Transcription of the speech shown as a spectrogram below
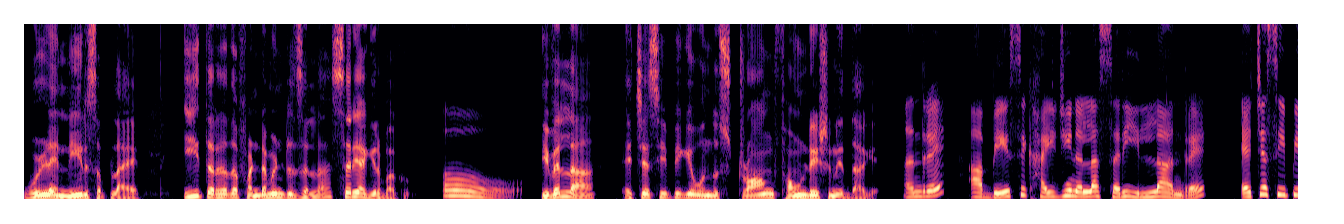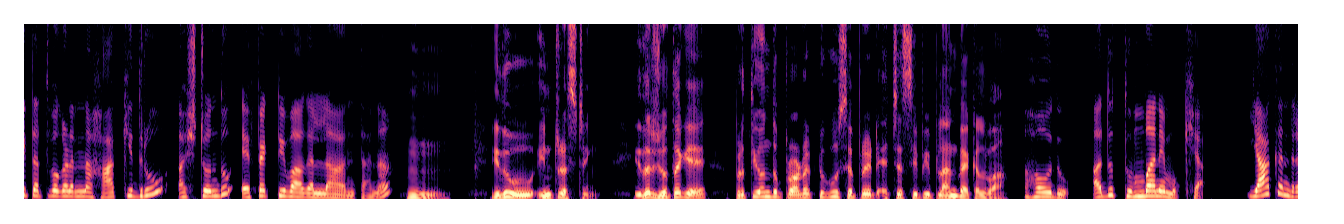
ಒಳ್ಳೆ ನೀರು ಸಪ್ಲೈ ಈ ತರಹದ ಫಂಡಮೆಂಟಲ್ಸ್ ಎಲ್ಲ ಸರಿಯಾಗಿರಬೇಕು. ಇವೆಲ್ಲ ಎಚ್ ಎಸ್ ಸಿ ಪಿಗೆ ಒಂದು ಸ್ಟ್ರಾಂಗ್ ಫೌಂಡೇಶನ್ ಇದ್ದಾಗೆ. ಅಂದ್ರೆ ಆ ಬೇಸಿಕ್ ಹೈಜೀನ್ ಎಲ್ಲ ಸರಿ ಇಲ್ಲ ಅಂದ್ರೆ ಎಚ್ ಎಸ್ ಸಿ ಪಿ ತತ್ವಗಳನ್ನ ಹಾಕಿದ್ರೂ ಅಷ್ಟೊಂದು ಎಫೆಕ್ಟಿವ್ ಆಗಲ್ಲ ಅಂತಾನಾ? ಹ್ಮ್. ಇದು ಇಂಟ್ರೆಸ್ಟಿಂಗ್ ಇದರ ಜೊತೆಗೆ ಪ್ರತಿಯೊಂದು ಪ್ರಾಡಕ್ಟ್ಗೂ separate H S C P plan ಬೇಕಲ್ವಾ? ಹೌದು. ಅದು ತುಂಬಾನೇ ಮುಖ್ಯ. ಯಾಕಂದ್ರ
